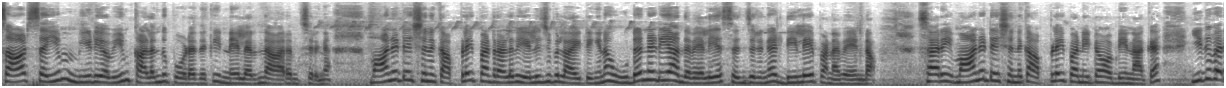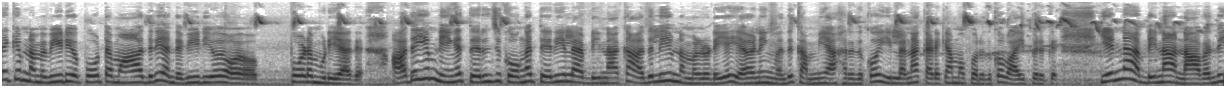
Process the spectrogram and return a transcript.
ஷார்ட்ஸையும் வீடியோவையும் கலந்து போடுறதுக்கு இன்னையிலேருந்து ஆரம்பிச்சிருங்க. மானிட்டேஷனுக்கு அப்ளை பண்ணுற அளவு எலிஜிபிள் ஆகிட்டிங்கன்னா உடனடியாக அந்த வேலையை செஞ்சுருங்க டிலே பண்ண வேண்டாம். சரி மானிட்டேஷனுக்கு அப்ளை பண்ணிட்டோம் அப்படின்னாக்க இது வரைக்கும் நம்ம வீடியோ போட்ட மாதிரி அந்த வீடியோ போட முடியாது. அதையும் நீங்கள் தெரிஞ்சுக்கோங்க. தெரியல அப்படின்னாக்கா அதுலேயும் நம்மளுடைய ஏர்னிங் வந்து கம்மியாகிறதுக்கோ இல்லைன்னா கிடைக்காம போகிறதுக்கோ வாய்ப்பு இருக்குது என்ன அப்படின்னா நான் வந்து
